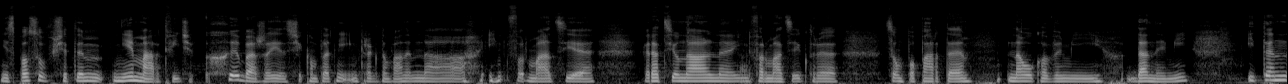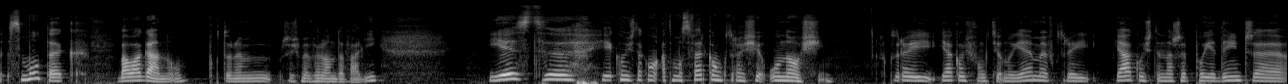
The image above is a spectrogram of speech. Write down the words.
Nie sposób się tym nie martwić, chyba że jest się kompletnie impregnowanym na informacje racjonalne, tak. informacje, które są poparte naukowymi danymi. I ten smutek bałaganu, w którym żeśmy wylądowali, jest y, jakąś taką atmosferką, która się unosi, w której jakoś funkcjonujemy, w której jakoś te nasze pojedyncze,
